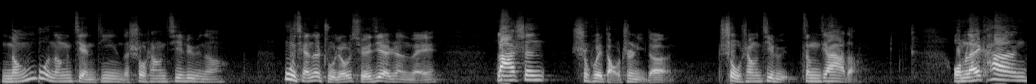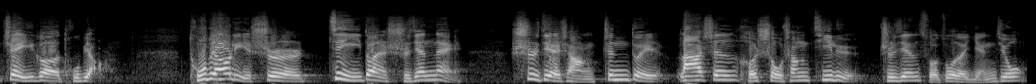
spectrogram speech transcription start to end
能不能减低你的受伤几率呢？目前的主流学界认为，拉伸是会导致你的受伤几率增加的。我们来看这一个图表，图表里是近一段时间内世界上针对拉伸和受伤几率之间所做的研究，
